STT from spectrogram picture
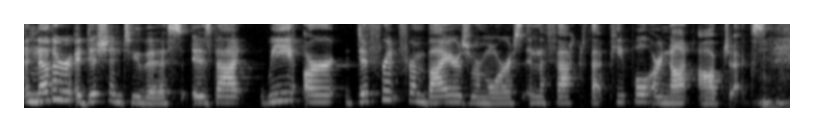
Another addition to this is that we are different from buyer's remorse in the fact that people are not objects. Mm-hmm.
